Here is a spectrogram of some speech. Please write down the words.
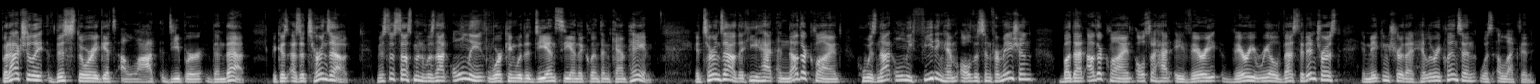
But actually, this story gets a lot deeper than that. Because as it turns out, Mr. Sussmann was not only working with the DNC and the Clinton campaign. It turns out that he had another client who was not only feeding him all this information, but that other client also had a very, very real vested interest in making sure that Hillary Clinton was elected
